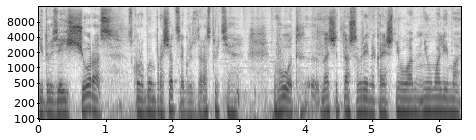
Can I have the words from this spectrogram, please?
Дорогие друзья, еще раз. Скоро будем прощаться. Я говорю, здравствуйте. Вот, значит, наше время, конечно, неумолимо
